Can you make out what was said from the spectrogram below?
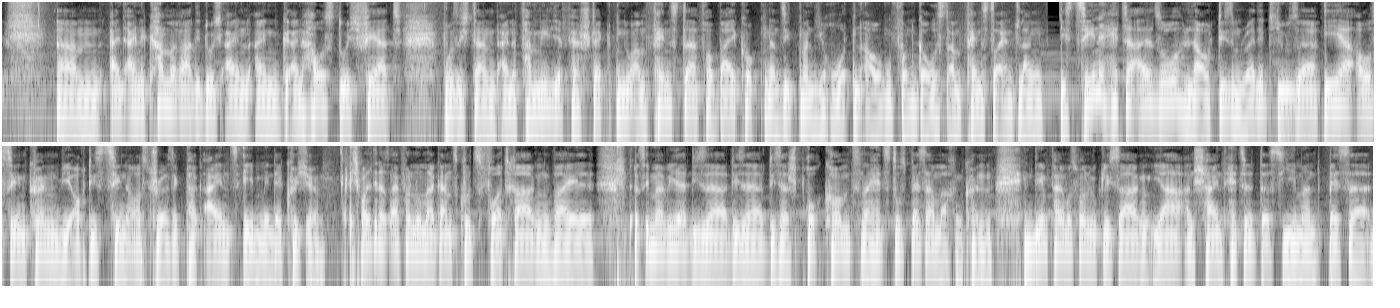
ähm, eine Kamera, die durch ein, ein, ein Haus durchfährt, wo sich dann eine Familie versteckt, nur am Fenster vorbeiguckt und dann sieht man die roten Augen von Ghost am Fenster entlang. Die Szene hätte also laut diesem Reddit-User eher aussehen können wie auch die Szene aus Jurassic Park 1 eben in der Küche. Ich wollte das einfach nur mal ganz kurz vortragen, weil es immer wieder dieser, dieser, dieser Spruch kommt, na hättest du es besser machen können. In dem Fall muss man wirklich sagen, ja, anscheinend hätte das jemand besser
